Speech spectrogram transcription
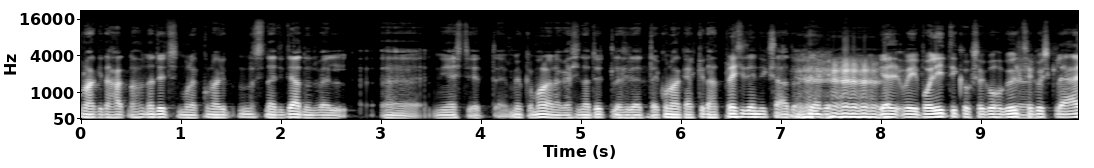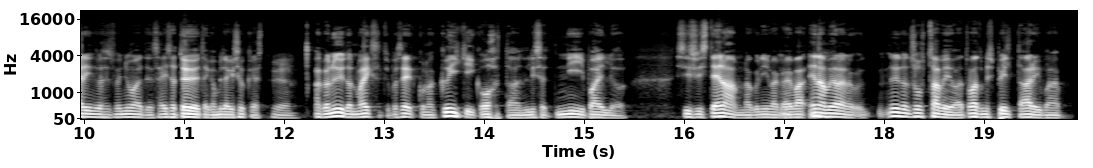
kunagi tahad, noh, nad ütlesid mulle, et kunagi, noh, siis nad ei teadnud veel äh, nii hästi, et milline ma olen, aga siis nad ütlesid, et kunagi äkki tahad presidendiks saada või midagi. või poliitikuks või kuhugi üldse kuskile ärinduses või niimoodi ja sa ei saa tööd ega midagi sihukest Jah. aga nüüd on vaikselt juba see, et kuna kõigi kohta on lihtsalt nii palju, siis vist enam nagu nii väga ei enam ei ole nagu, nüüd on suht savi, vaata, vaata, mis pilte Harri paneb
